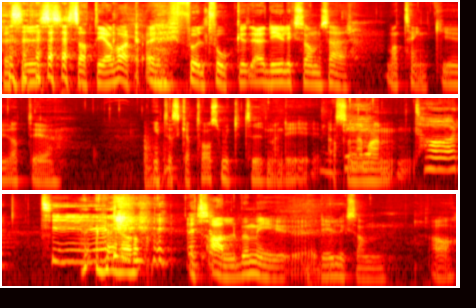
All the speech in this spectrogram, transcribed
Precis, så att det har varit eh, fullt fokus. Det är ju liksom så här. Man tänker ju att det inte ska ta så mycket tid men det är... Alltså Det- när man... Tar tid. Ja. Ett album är ju... Det är ju liksom... Ja,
